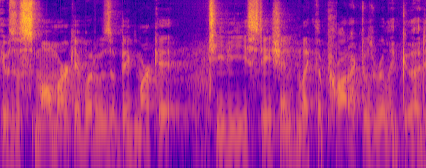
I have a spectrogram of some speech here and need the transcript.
It was a small market, but it was a big market TV station. Like the product was really good.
